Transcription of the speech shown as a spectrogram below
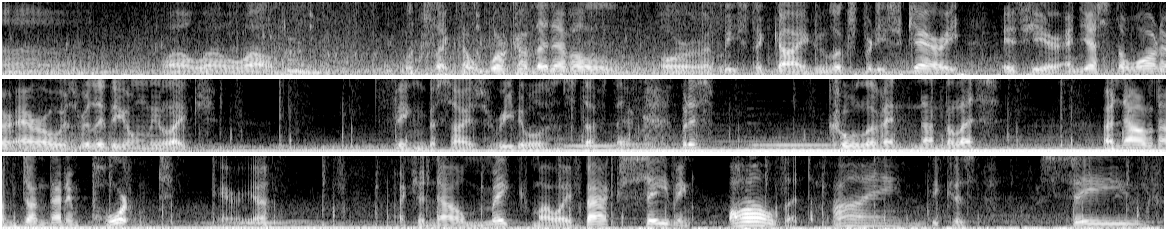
Uh, well, well, well. Looks like the work of the devil, or at least a guy who looks pretty scary, is here. And yes, the water arrow is really the only, like, thing besides readables and stuff there. But it's cool event nonetheless. And now that I'm done that important area, I can now make my way back, saving all the time, because save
